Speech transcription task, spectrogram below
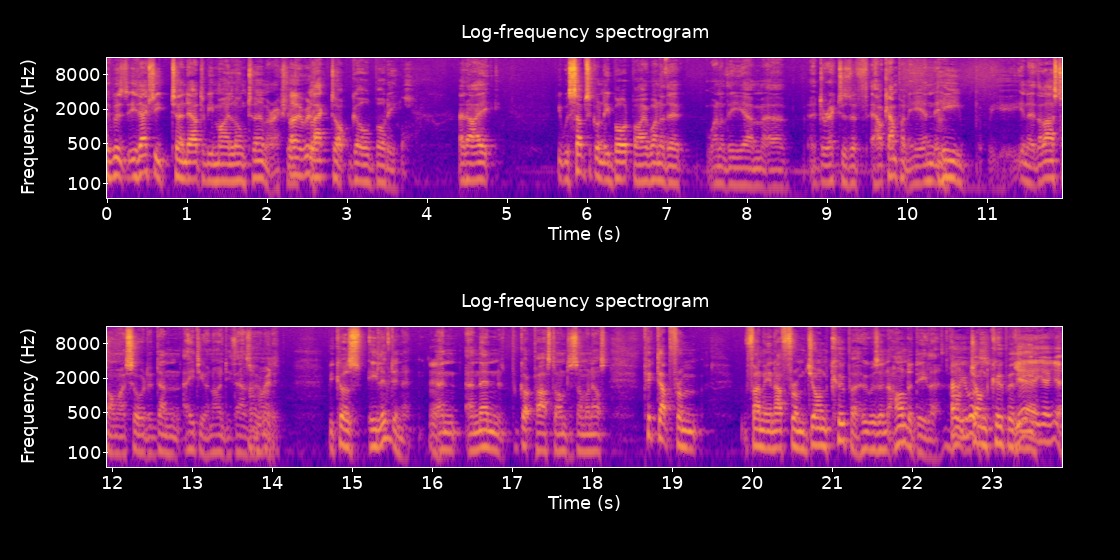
it was. It actually turned out to be my long termer. Actually, Mm-hmm. Oh, really? black top gold body, and I. It was subsequently bought by one of the one of the um, uh, directors of our company, and he, you know, the last time I saw it had done eighty or ninety thousand Oh, miles, really? because he lived in it, Yeah. and and then got passed on to someone else, picked up from. Funnily enough, from John Cooper, who was a Honda dealer. Oh, he was? John Cooper, the, Yeah, yeah, yeah.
